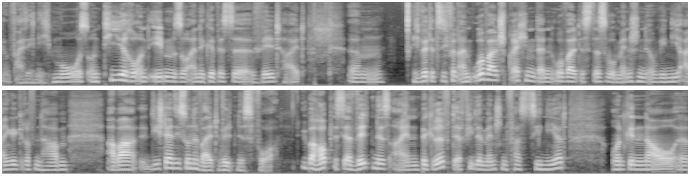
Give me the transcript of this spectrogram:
weiß ich nicht, Moos und Tiere und eben so eine gewisse Wildheit. Ähm, ich würde jetzt nicht von einem Urwald sprechen, denn Urwald ist das, wo Menschen irgendwie nie eingegriffen haben, aber die stellen sich so eine Waldwildnis vor überhaupt ist ja Wildnis ein Begriff, der viele Menschen fasziniert. Und genau äh,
